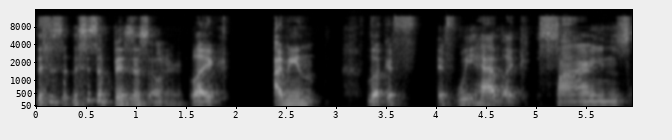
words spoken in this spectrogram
this is this is a business owner. Like, I mean, look, if if we had like signs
